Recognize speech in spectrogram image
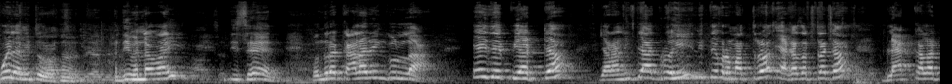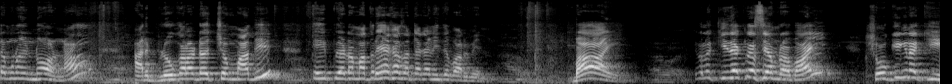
কইলামই তো। আচ্ছা। দিবেন না ভাই? আচ্ছা। দিছেন। বন্ধুরা কালারিং গুল্লা। এই যে পেয়ারটা যারা নিতে আগ্রহী নিতে পারে মাত্র এক হাজার টাকা। ব্ল্যাক কালারটা মনে হয় নর না? আর ব্লু কালারটা হচ্ছে মাদি। এই পেয়ারটা মাত্র এক হাজার টাকা নিতে পারবেন। ভাই হ্যাঁ। এগুলো কি দেখতেছি আমরা ভাই? শৌকিং না কি?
